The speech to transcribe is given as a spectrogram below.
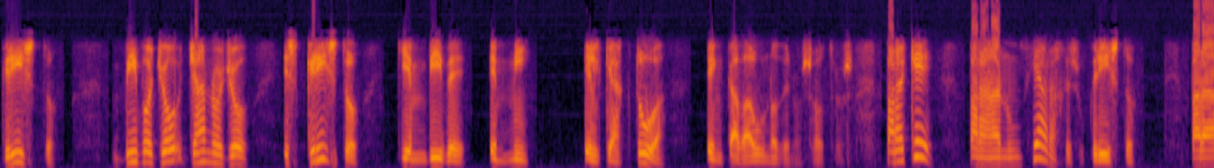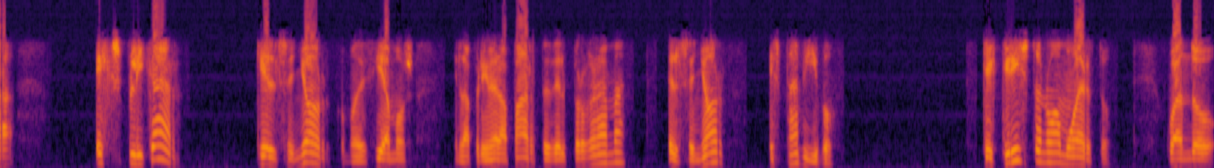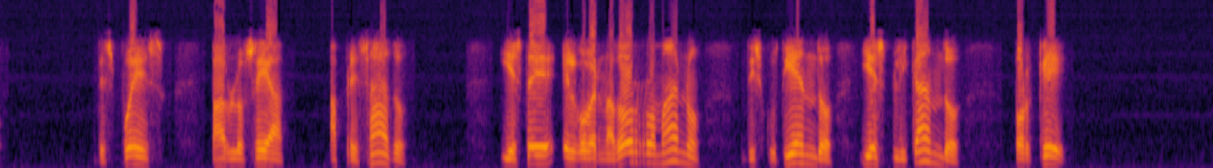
Cristo. Vivo yo, ya no yo, es Cristo quien vive en mí, el que actúa en cada uno de nosotros. ¿Para qué? Para anunciar a Jesucristo, para explicar que el Señor, como decíamos en la primera parte del programa, el Señor está vivo, que Cristo no ha muerto. Cuando después Pablo sea apresado y esté el gobernador romano discutiendo y explicando por qué,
